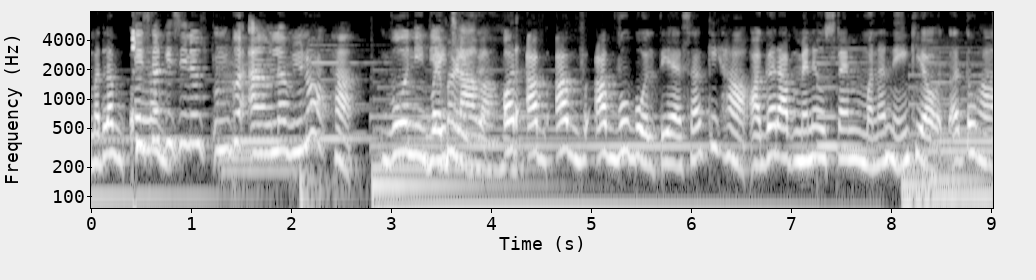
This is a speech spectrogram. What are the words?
मतलब इसका किसी ने उनको मतलब यू नो हाँ वो नहीं दिया बढ़ावा। और अब अब अब वो बोलती है ऐसा कि हाँ अगर आप मैंने उस टाइम मना नहीं किया होता तो हाँ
